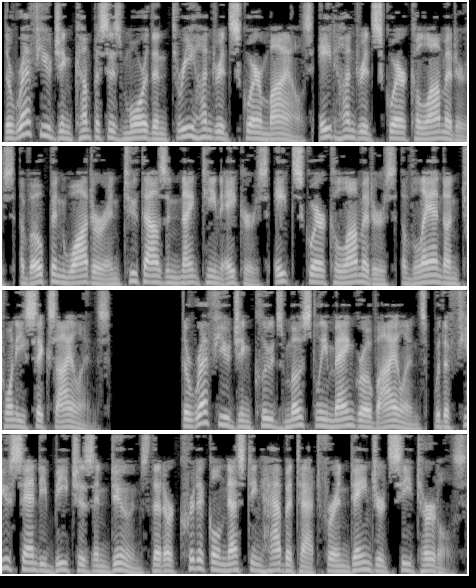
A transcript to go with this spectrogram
The refuge encompasses more than 300 square miles, 800 square kilometers of open water and 2019 acres, 8 square kilometers of land on 26 islands. The refuge includes mostly mangrove islands, with a few sandy beaches and dunes that are critical nesting habitat for endangered sea turtles.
